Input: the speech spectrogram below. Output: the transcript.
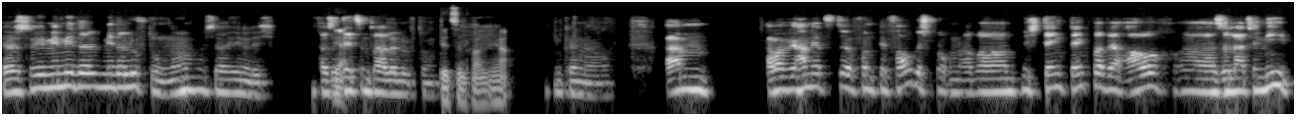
Ja, das ist wie mit der, mit der Luftung, ne? Ist ja ähnlich. Also ja. dezentrale Luftung. Dezentral, ja. Genau. Ähm, aber wir haben jetzt äh, von PV gesprochen, aber ich denke, denkbar wäre auch äh, Solatemie.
